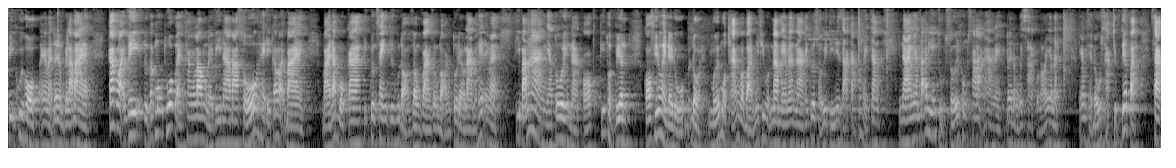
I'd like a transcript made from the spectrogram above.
vị khui hồ anh em này đây là một cái lá bài này. Các loại vị từ các mẫu thuốc này thăng long này vina ba số hay đến các loại bài bài đáp k ca, cái cương xanh cương đỏ, rồng vàng, rồng đỏ tôi đều làm hết em này thì bán hàng nhà tôi là có kỹ thuật viên, có phiếu hành đầy đủ, đổi mới một tháng và bảy miễn phí một năm em là cái cơ sở uy tín nên giá cả rất phải chăng. Là anh em đã đi anh chủ sới, không xa lạ cái hàng này. Đây là một cái sạc của nó anh em này. Em thể đấu sạc trực tiếp vào. Sạc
